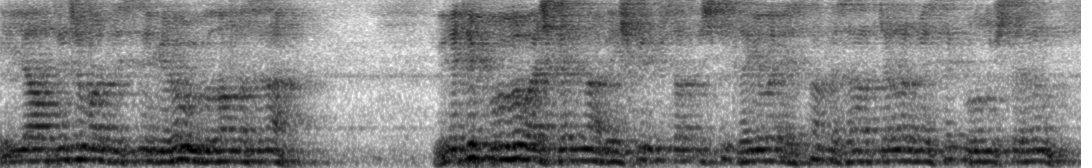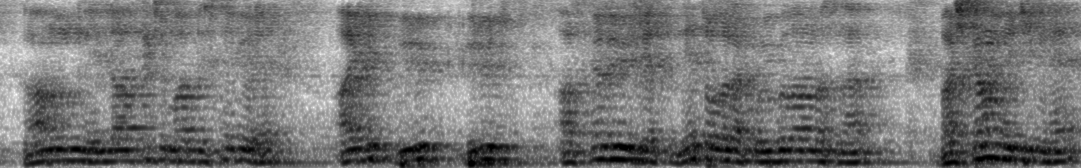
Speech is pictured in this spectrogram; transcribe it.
56. maddesine göre uygulanmasına Yönetim Kurulu Başkanı'na 5362 sayılı Esnaf ve Sanatkarlar Meslek Kuruluşları'nın kanunun 56. maddesine göre aylık büyük brüt asgari ücret net olarak uygulanmasına başkan vekiline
